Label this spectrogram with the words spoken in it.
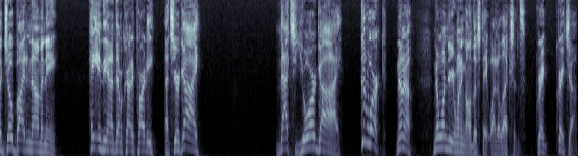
a Joe Biden nominee. Hey, Indiana Democratic Party, that's your guy. That's your guy. Good work. No, no, no. No wonder you're winning all those statewide elections. Great, great job.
